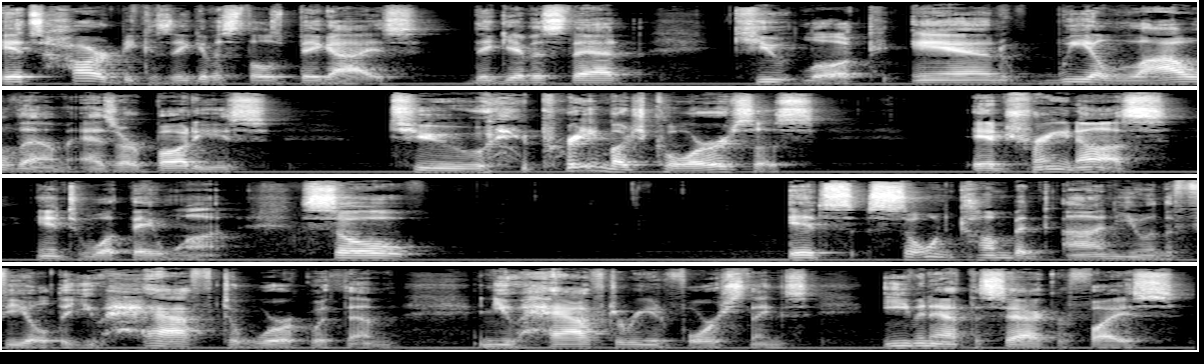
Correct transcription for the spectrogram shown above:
it's hard because they give us those big eyes. They give us that cute look, and we allow them as our buddies to pretty much coerce us and train us into what they want. So it's so incumbent on you in the field that you have to work with them and you have to reinforce things, even at the sacrifice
